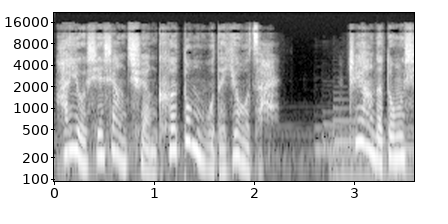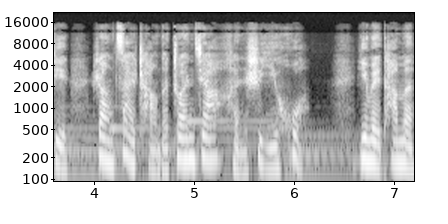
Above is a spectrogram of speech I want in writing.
还有些像犬科动物的幼崽，这样的东西让在场的专家很是疑惑，因为他们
